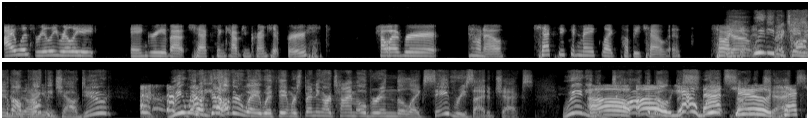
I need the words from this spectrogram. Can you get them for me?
I was really, really angry about Chex and Captain Crunch at first. However, I don't know. Chex you can make like puppy chow with. So I Yeah. get We it. didn't even That talk about puppy argument. chow, dude. We went the other way with it. We're spending our time over in the like savory side of Chex. We didn't even oh, talk oh, about the yeah, sweet that side of too. Chex. Chex.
